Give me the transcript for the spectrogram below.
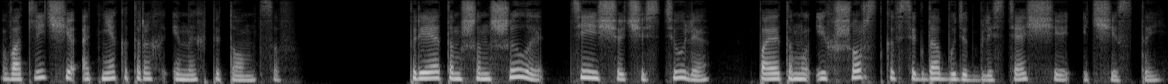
в отличие от некоторых иных питомцев. При этом шиншиллы – те еще чистюли, поэтому их шерстка всегда будет блестящей и чистой.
